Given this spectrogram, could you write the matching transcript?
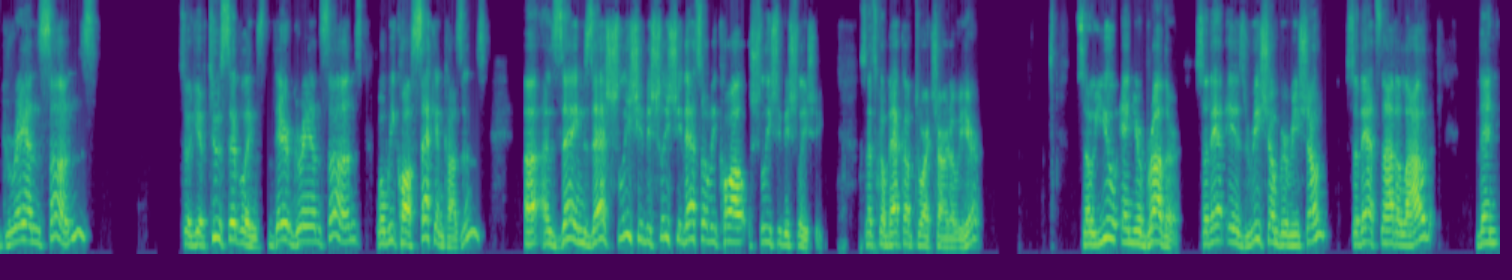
grandsons. So if you have two siblings, their grandsons, what we call second cousins. Uh, Shlishi B'Shlishi, that's what we call Shlishi B'Shlishi. So let's go back up to our chart over here. So you and your brother, so that is Rishon Barishon, so that's not allowed. Then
